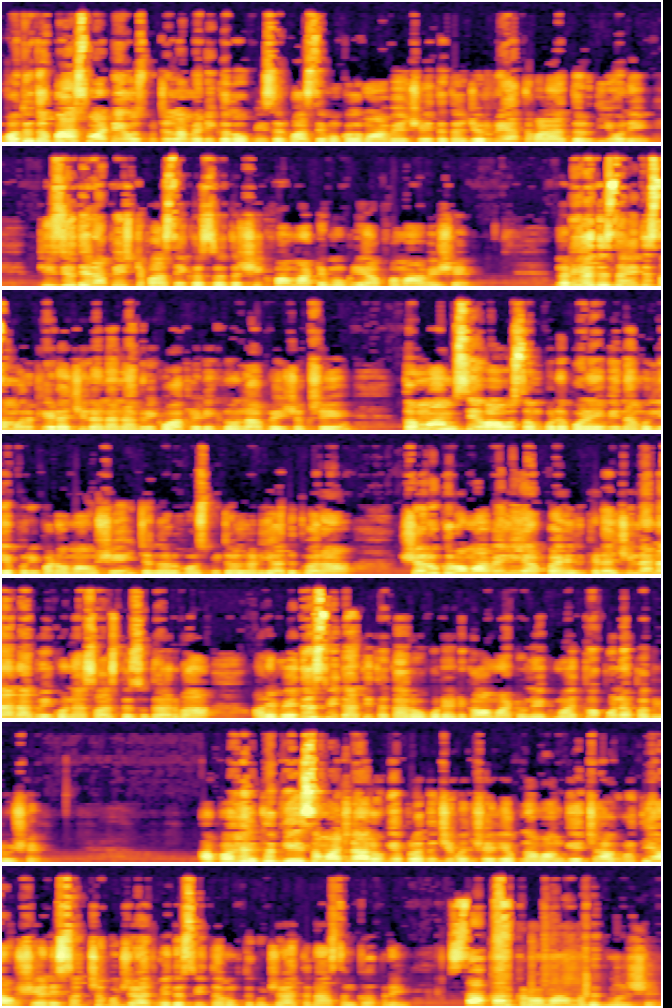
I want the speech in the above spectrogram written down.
વધુ તપાસ માટે હોસ્પિટલના મેડિકલ ઓફિસર પાસે મોકલવામાં આવ્યા છે તથા જરૂરિયાતવાળા દર્દીઓને ફિઝિયોથેરાપિસ્ટ પાસે કસરત શીખવા માટે મોકલી આપવામાં આવે છે. નડિયાદ સહિત સમગ્ર ખેડા જિલ્લાના નાગરિકો આ ક્લિનિકનો લાભ લઈ શકશે. તમામ સેવાઓ સંપૂર્ણપણે વિનામૂલ્યે પૂરી પાડવામાં આવશે. જનરલ હોસ્પિટલ નડિયાદ દ્વારા શરૂ કરવામાં આવેલી આ પહેલ ખેડા જિલ્લાના નાગરિકોના સ્વાસ્થ્ય સુધારવા અને મેદસ્વીતાથી થતા રોગોને અટકાવવા માટેનું એક મહત્વપૂર્ણ પગલું છે. આ પહેલ થકી સમાજના આરોગ્યપ્રદ જીવનશૈલી અપનાવવા અંગે જાગૃતિ આવશે અને સ્વચ્છ ગુજરાત, મેદસ્વીતા મુક્ત ગુજરાતના સંકલ્પને સાકાર કરવામાં મદદ મળશે.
